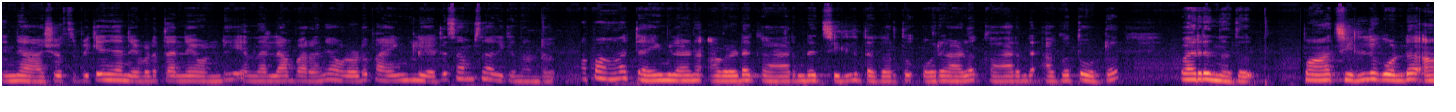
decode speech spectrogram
നിന്നെ ആശ്വസിപ്പിക്കാൻ ഞാൻ ഇവിടെ തന്നെ ഉണ്ട് എന്നെല്ലാം പറഞ്ഞ് അവളോട് ഭയങ്കരമായിട്ട് സംസാരിക്കുന്നുണ്ട്. അപ്പോൾ ആ ടൈമിലാണ് അവരുടെ കാറിന്റെ ചില്ല് തകർത്ത് ഒരാൾ കാറിന്റെ അകത്തോട്ട് വരുന്നത്. ആ ചില്ല് കൊണ്ട് ആ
